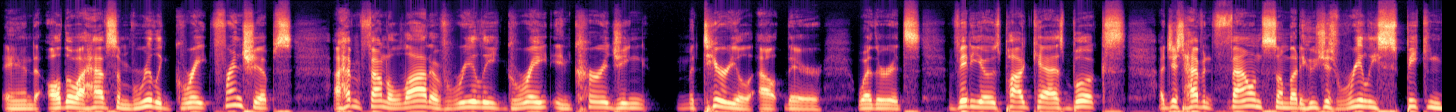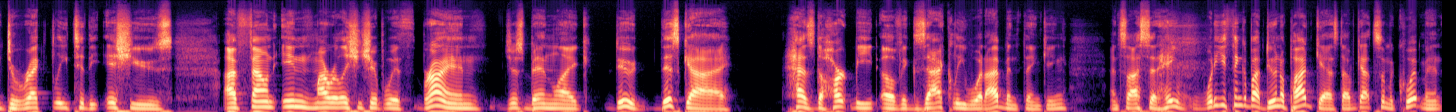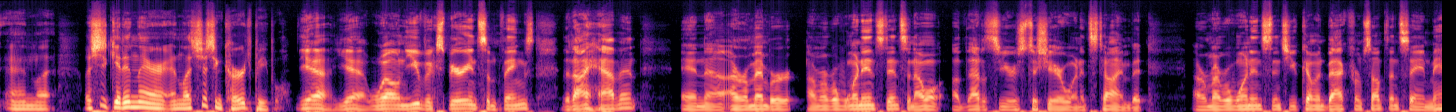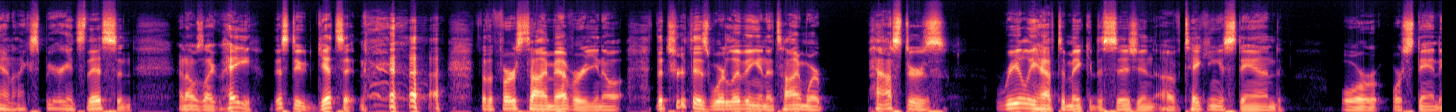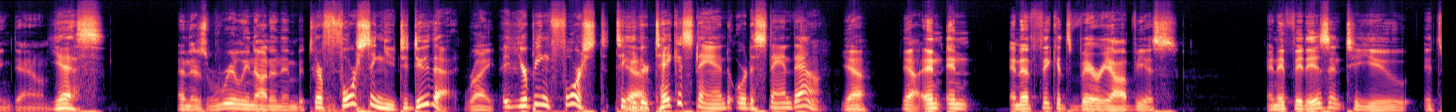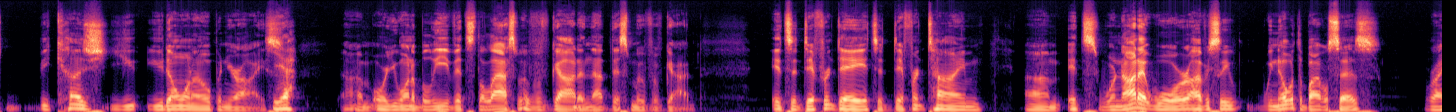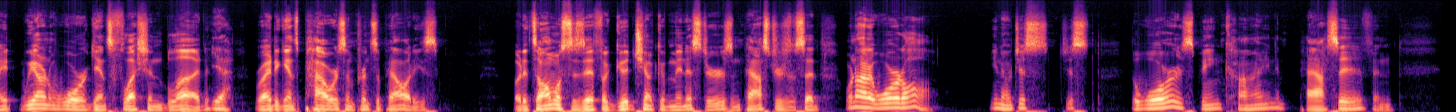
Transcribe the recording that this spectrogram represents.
And although I have some really great friendships, I haven't found a lot of really great, encouraging material out there, whether it's videos, podcasts, books. I just haven't found somebody who's just really speaking directly to the issues. I've found in my relationship with Brian just been like, dude, this guy has the heartbeat of exactly what I've been thinking. And so I said, hey, what do you think about doing a podcast? I've got some equipment and let, let's just get in there and let's just encourage people. Yeah, yeah. Well, and you've experienced some things that I haven't, and uh, I remember. I remember one instance, and I won't. Uh, that's yours to share when it's time. But I remember one instance you coming back from something, saying, "Man, I experienced this," and and I was like, "Hey, this dude gets it." For the first time ever, you know. The truth is, we're living in a time where pastors really have to make a decision of taking a stand or or standing down, Yes. And there's really not an in between. They're forcing you to do that. right. You're being forced to Yeah. either take a stand or to stand down. Yeah, yeah, and and and I think it's very obvious. And if it isn't to you, it's because you you don't want to open your eyes, Yeah. um, or you want to believe it's the last move of God and not this move of God. It's a different day. It's a different time. Um, it's we're not at war. Obviously, we know what the Bible says, right? We aren't at war against flesh and blood, Yeah. Right? Against powers and principalities. But it's almost as if a good chunk of ministers and pastors have said, "We're not at war at all." You know, just just the war is being kind and passive and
